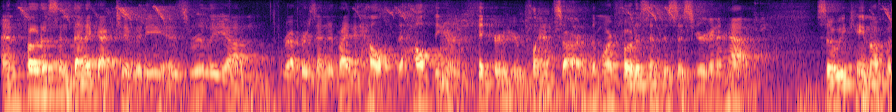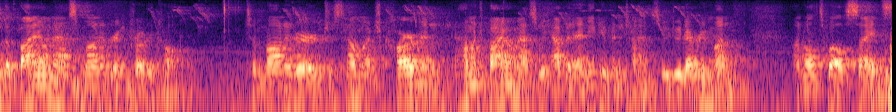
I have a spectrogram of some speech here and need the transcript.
And photosynthetic activity is really um, represented by the health. The healthier and thicker your plants are, the more photosynthesis you're going to have. So we came up with a biomass monitoring protocol to monitor just how much carbon, how much biomass we have at any given time. So we do it every month on all 12 sites.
